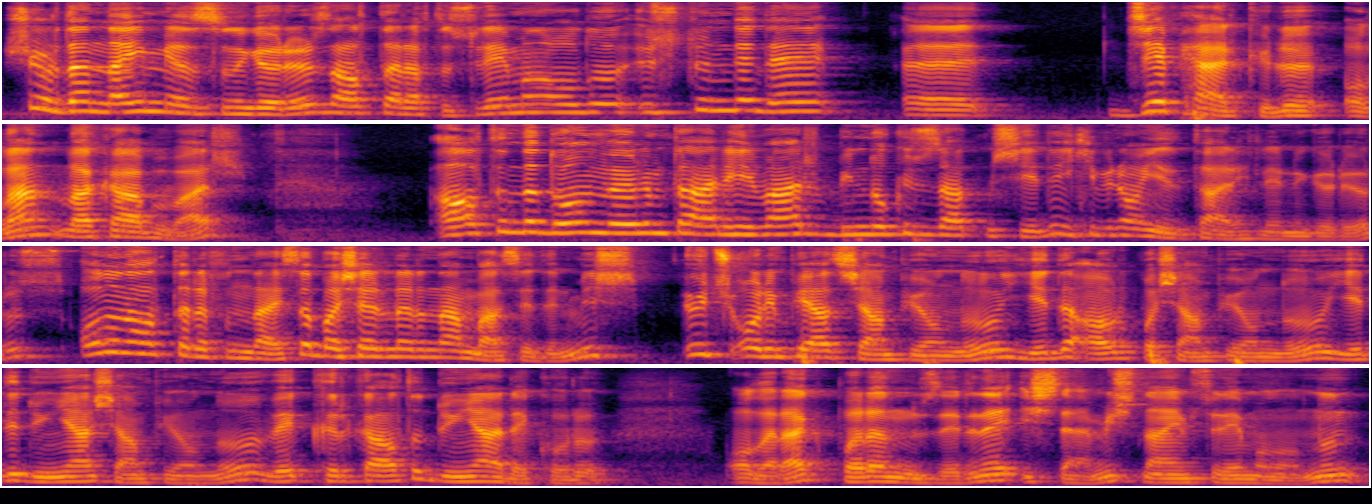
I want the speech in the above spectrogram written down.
Şurada Naim yazısını görüyoruz. Alt tarafta Süleymanoğlu. Üstünde de e, cep herkülü olan lakabı var. Altında doğum ve ölüm tarihi var. 1967-2017 tarihlerini görüyoruz. Onun alt tarafında ise başarılarından bahsedilmiş. 3 olimpiyat şampiyonluğu, 7 Avrupa şampiyonluğu, 7 dünya şampiyonluğu ve 46 dünya rekoru olarak paranın üzerine işlenmiş Naim Süleymanoğlu'nun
